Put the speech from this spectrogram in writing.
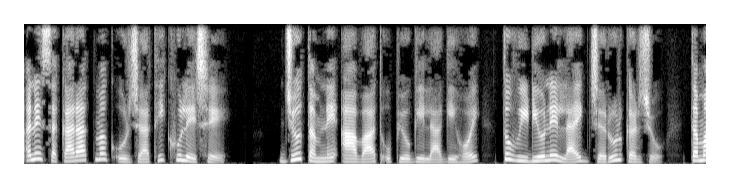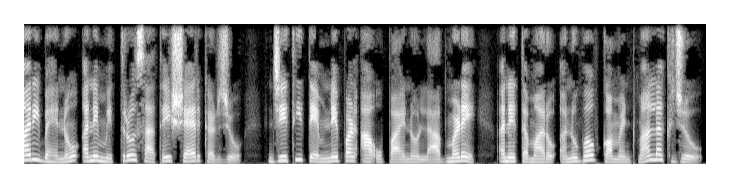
અને સકારાત્મક ઉર્જાથી ખુલે છે. જો તમને આ વાત ઉપયોગી લાગી હોય, તો વિડીયોને લાઇક જરૂર કરજો, તમારી બહેનો અને મિત્રો સાથે શેર કરજો, જેથી તેમને પણ આ ઉપાયનો લાભ મળે અને તમારો અનુભવ કોમેન્ટમાં લખજો.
